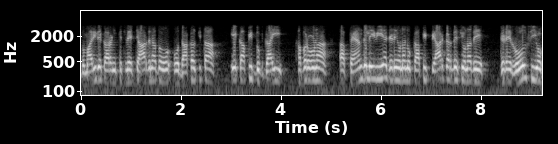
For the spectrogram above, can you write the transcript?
ਬਿਮਾਰੀ ਦੇ ਕਾਰਨ ਪਿਛਲੇ 4 ਦਿਨਾਂ ਤੋਂ ਉਹ ਦਾਖਲ ਸੀ ਤਾਂ ਇਹ ਕਾਫੀ ਦੁਖਦਾਈ ਖਬਰ ਉਹਨਾਂ ਫੈਨ ਦੇ ਲਈ ਵੀ ਹੈ ਜਿਹੜੇ ਉਹਨਾਂ ਨੂੰ ਕਾਫੀ ਪਿਆਰ ਕਰਦੇ ਸੀ ਉਹਨਾਂ ਦੇ ਜਿਹੜੇ ਰੋਲ ਸੀ ਉਹ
